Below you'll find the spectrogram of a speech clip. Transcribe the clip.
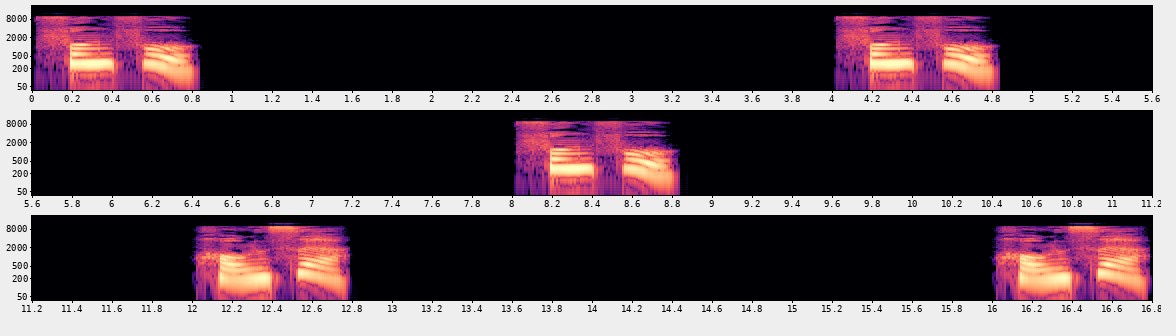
丰富，丰富，丰富。红色，红色，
